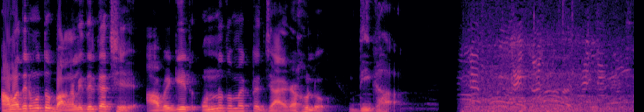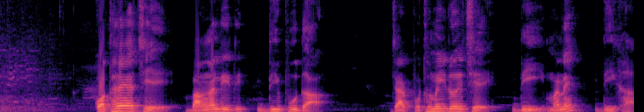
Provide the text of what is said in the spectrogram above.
আমাদের মতো বাঙালিদের কাছে আবেগের অন্যতম একটা জায়গা হলো দীঘা। কথায় আছে, বাঙালির দীপুদা, যার প্রথমেই রয়েছে দি মানে দীঘা।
